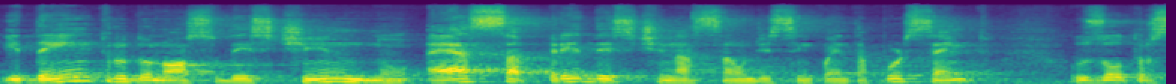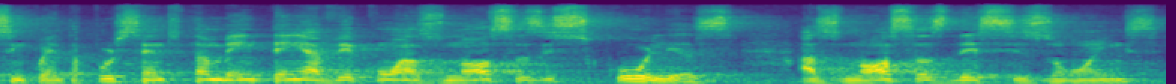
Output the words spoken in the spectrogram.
E dentro do nosso destino, essa predestinação de 50%, os outros 50% também tem a ver com as nossas escolhas, as nossas decisões.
